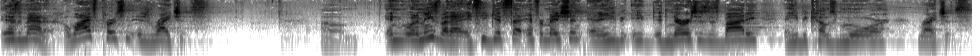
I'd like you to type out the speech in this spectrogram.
it doesn't matter. A wise person is righteous. Um, and what it means by that is he gets that information and he, he, it nourishes his body and he becomes more righteous.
